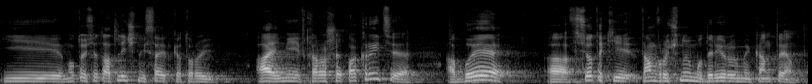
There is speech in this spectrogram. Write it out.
И, ну, то есть это отличный сайт, который, а, имеет хорошее покрытие, а, б, а, все-таки там вручную модерируемый контент.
